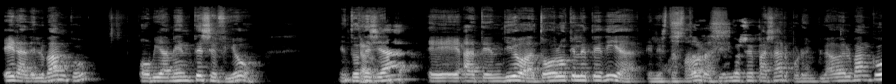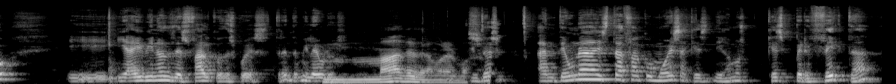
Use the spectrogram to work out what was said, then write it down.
era del banco, obviamente se fió. Entonces ya eh, atendió a todo lo que le pedía el estafador haciéndose pasar por empleado del banco y, ahí vino el desfalco después, 30.000 euros. Madre del amor hermoso. Entonces, ante una estafa como esa, que es, digamos, que es perfecta,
